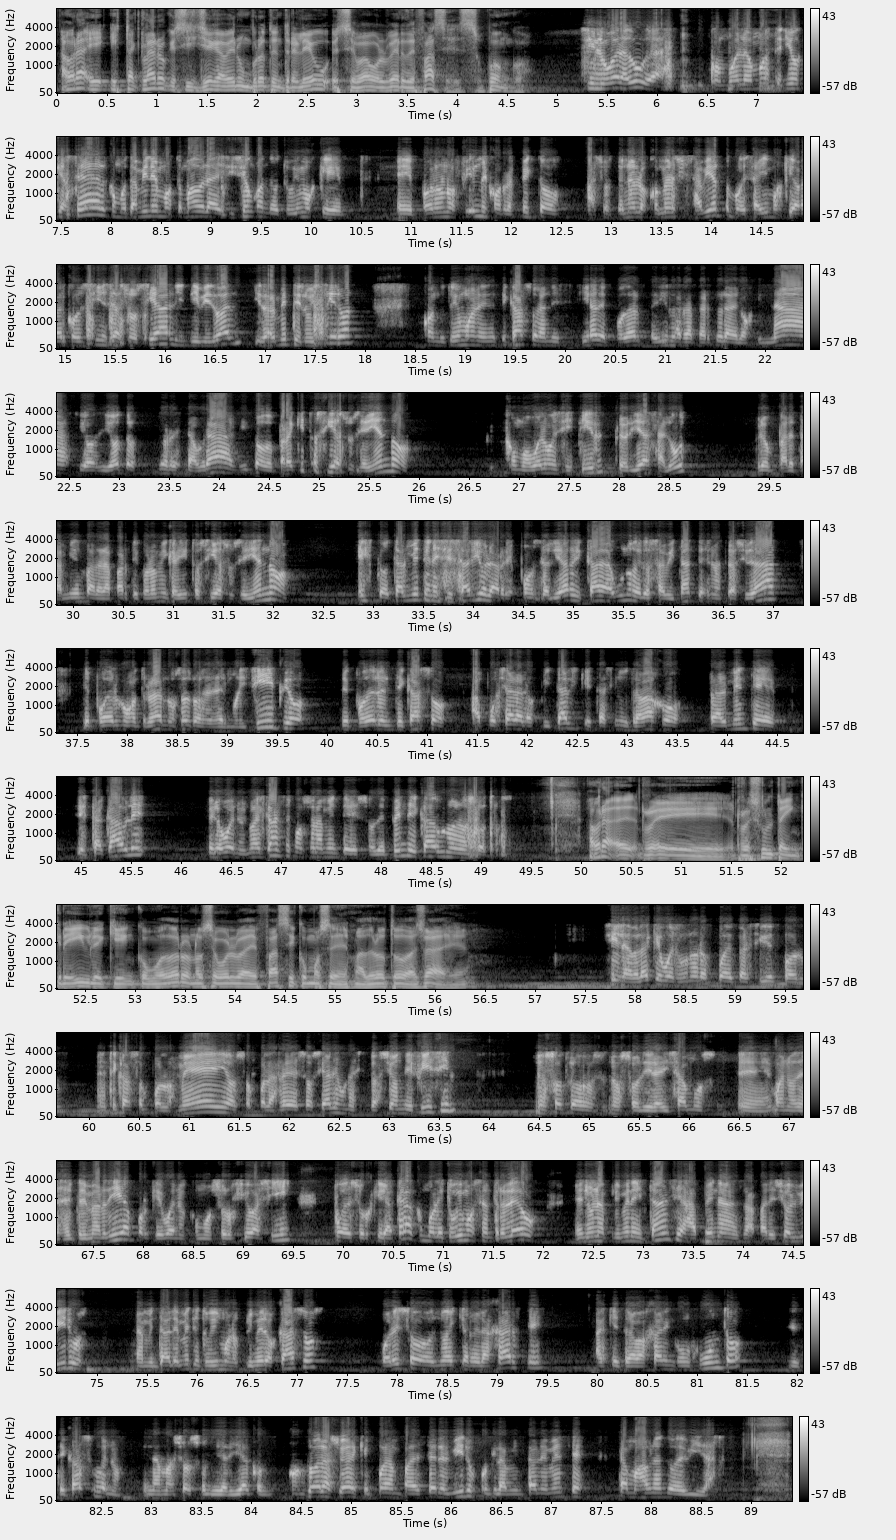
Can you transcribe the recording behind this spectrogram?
Ahora, eh, está claro que si llega a haber un brote entre Leu, eh, se va a volver de fase, supongo. Sin lugar a dudas, como lo hemos tenido que hacer, como también hemos tomado la decisión cuando tuvimos que eh, ponernos firmes con respecto a sostener los comercios abiertos, porque sabíamos que iba a haber conciencia social, individual, y realmente lo hicieron, cuando tuvimos en este caso la necesidad de poder pedir la reapertura de los gimnasios y otros los restaurantes y todo. Para que esto siga sucediendo, como vuelvo a insistir, prioridad salud, pero para también para la parte económica y esto siga sucediendo, es totalmente necesario la responsabilidad de cada uno de los habitantes de nuestra ciudad, de poder controlar nosotros desde el municipio, de poder en este caso apoyar al hospital que está haciendo un trabajo realmente destacable, pero bueno, no alcanza con solamente eso, depende de cada uno de nosotros. Ahora, eh, resulta increíble que en Comodoro no se vuelva de fase cómo se desmadró todo allá, ¿eh? Sí, la verdad que bueno, uno lo puede percibir por, en este caso por los medios o por las redes sociales, una situación difícil. Nosotros nos solidarizamos, eh, bueno, desde el primer día, porque bueno, como surgió allí, puede surgir acá, como lo tuvimos entre Leo en una primera instancia, apenas apareció el virus, lamentablemente tuvimos los primeros casos, por eso no hay que relajarse, hay que trabajar en conjunto, en este caso, bueno, en la mayor solidaridad con, con todas las ciudades que puedan padecer el virus, porque lamentablemente estamos hablando de vidas.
